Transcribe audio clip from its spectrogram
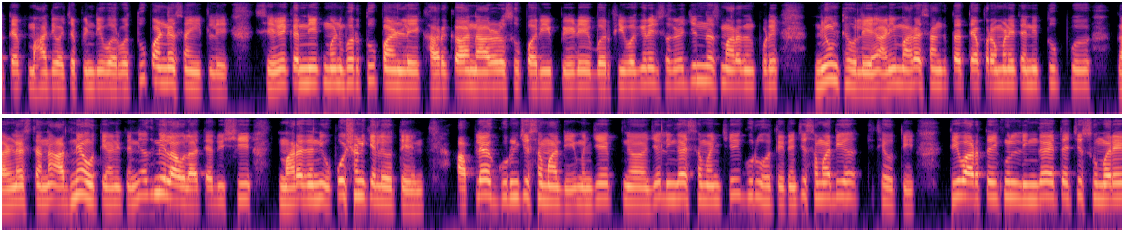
त्या महादेवाच्या पिंडीवर व तूप आणण्यास सांगितले. सेवेकांनी एक मनभर तूप आणले. खारका, नारळ, सुपारी, पेढे, बर्फी वगैरे सगळे जिन्नस महाराजांपुढे नेऊन ठेवले आणि महाराज सांगतात त्याप्रमाणे त्यांनी तूप घालण्यास त्यांना आज्ञा होती आणि त्यांनी अग्नी लावला. त्या दिवशी महाराजांनी उपोषण केले होते. आपल्या गुरूंची समाधी म्हणजे जे लिंगायत समाजाचे गुरु होते त्यांची समाधी तिथे होती. ती वार्ता ऐकून लिंगायताचे सुमारे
